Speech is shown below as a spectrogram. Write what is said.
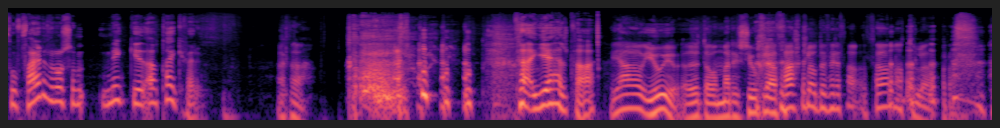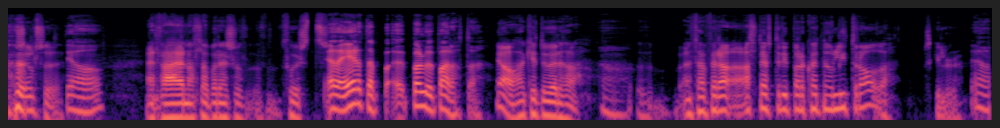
þú færður rosa mikið af tækifærum Er það? það, ég held það Já, jújú, jú, auðvitað og maður er sjúklega þakkláttu fyrir það, það náttúrulega bara, sjálfsögðu Já. en það er náttúrulega bara eins og, þú veist Eða er þetta bölguð bara átta? Já, það getur verið það Já. en það fyrir allt eftir í bara hvernig þú lítur á það skilur þú? Já,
